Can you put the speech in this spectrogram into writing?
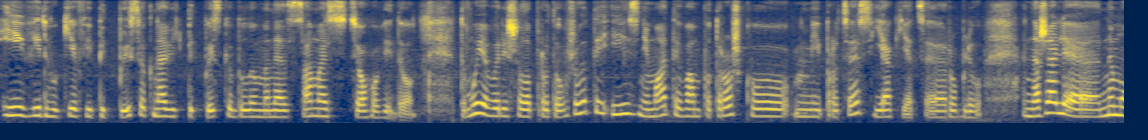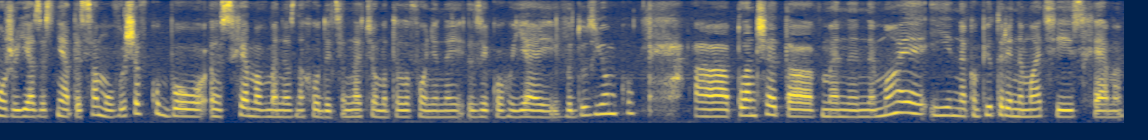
І відгуків, і підписок, навіть підписки були у мене саме з цього відео. Тому я вирішила продовжувати і знімати вам потрошку мій процес, як я це роблю. На жаль, е, не можу я засняти саму вишивку, бо е, схема в мене знаходиться на цьому телефоні, з якого я і веду зйомку. Планшета в мене немає, і на комп'ютері немає цієї схеми.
